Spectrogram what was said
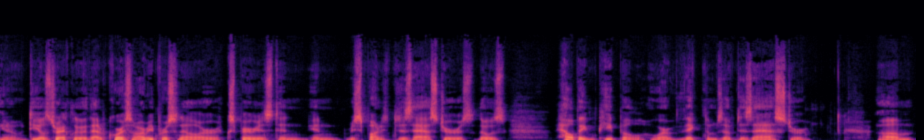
you know, deals directly with that. Of course, Army personnel are experienced in in responding to disasters, those helping people who are victims of disaster. Um,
